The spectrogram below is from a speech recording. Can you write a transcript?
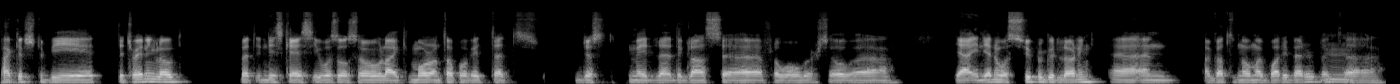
package to be the training load, but in this case, it was also like more on top of it that just made the, the glass uh, flow over. So uh, yeah, in the end, it was super good learning, uh, and I got to know my body better. But mm.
